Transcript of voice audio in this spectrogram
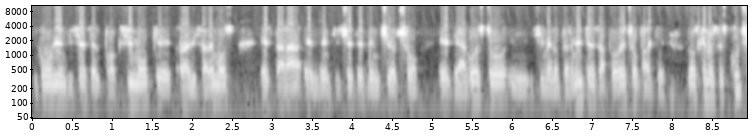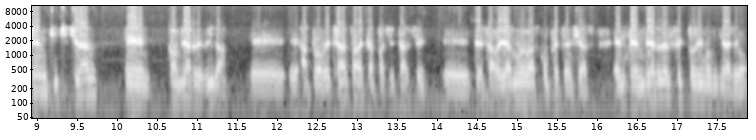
y como bien dices, el próximo que realizaremos estará el 27-28 eh, de agosto. Y si me lo permites aprovecho para que los que nos escuchen que quisieran eh, cambiar de vida, aprovechar para capacitarse, desarrollar nuevas competencias, entender del sector inmobiliario,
